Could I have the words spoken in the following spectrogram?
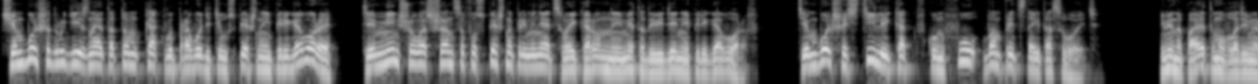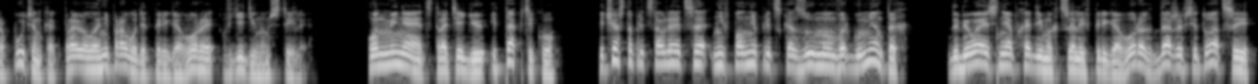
Чем больше другие знают о том, как вы проводите успешные переговоры, тем меньше у вас шансов успешно применять свои коронные методы ведения переговоров, тем больше стилей, как в кунг-фу, вам предстоит освоить. Именно поэтому Владимир Путин, как правило, не проводит переговоры в едином стиле. Он меняет стратегию и тактику, и часто представляется не вполне предсказуемым в аргументах, добиваясь необходимых целей в переговорах даже в ситуации,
